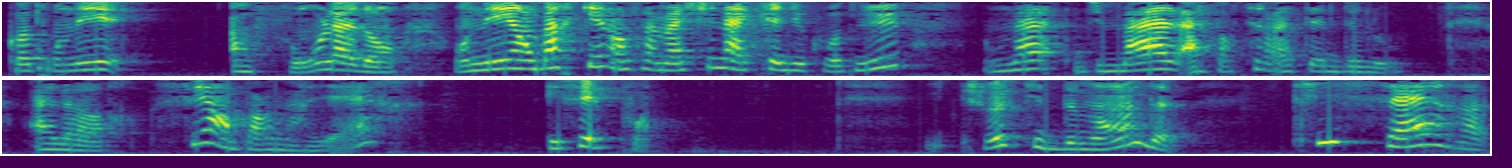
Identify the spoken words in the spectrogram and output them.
Quand on est à fond là-dedans. On est embarqué dans sa machine à créer du contenu. On a du mal à sortir la tête de l'eau. Alors, fais un pas en arrière et fais le point. Je veux que tu te demandes qui sert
